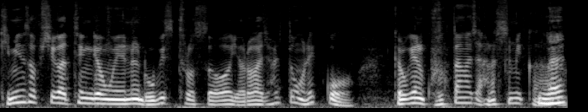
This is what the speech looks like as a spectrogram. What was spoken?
김인섭 씨 같은 경우에는 로비스트로서 여러 가지 활동을 했고 결국에는 구속당하지 않았습니까? 네.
